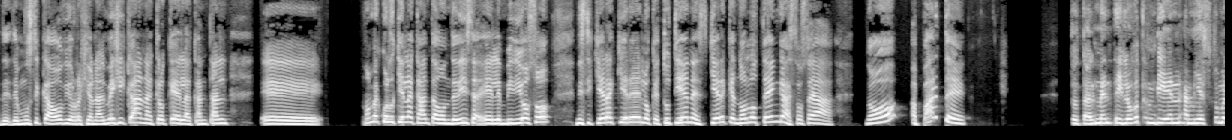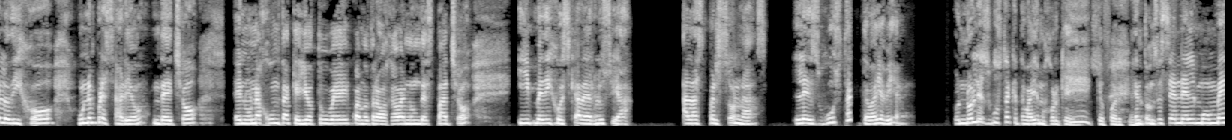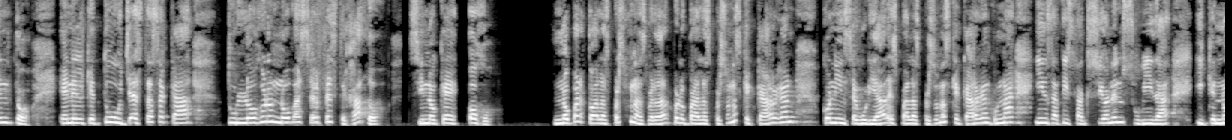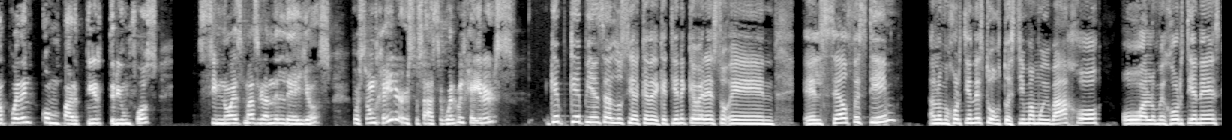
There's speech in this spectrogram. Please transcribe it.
de, de, música, obvio, regional mexicana, creo que la cantan, eh, no me acuerdo quién la canta, donde dice, el envidioso ni siquiera quiere lo que tú tienes, quiere que no lo tengas, o sea, ¿no? Aparte. Totalmente. Y luego también a mí esto me lo dijo un empresario, de hecho, en una junta que yo tuve cuando trabajaba en un despacho, y me dijo, es que, a ver, Lucía, a las personas les gusta que te vaya bien. o no les gusta que te vaya mejor que ellos. Qué fuerte. Entonces, en el momento en el que tú ya estás acá, tu logro no va a ser festejado, sino que, ojo, no para todas las personas, ¿verdad? Pero para las personas que cargan con inseguridades, para las personas que cargan con una insatisfacción en su vida y que no pueden compartir triunfos si no es más grande el de ellos, pues son haters, o sea, se vuelven haters. ¿Qué, qué piensas, Lucía, que, de, que tiene que ver eso en el self-esteem? A lo mejor tienes tu autoestima muy bajo o a lo mejor tienes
